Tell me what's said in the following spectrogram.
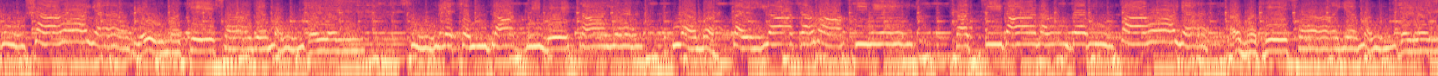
भूषाय व्योमकेशाय मङ्गलम् सूर्यचन्द्राग्निनेत्राय नमः कैलासवासिने सच्चिदानन्दरूपाय अमधेशाय मङ्गलम्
